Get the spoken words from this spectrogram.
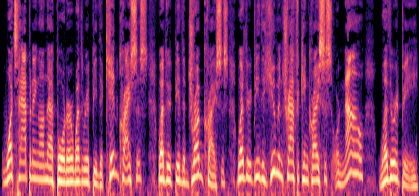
what's happening on that border, whether it be the kid crisis, whether it be the drug crisis, whether it be the human trafficking crisis, or now whether it be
